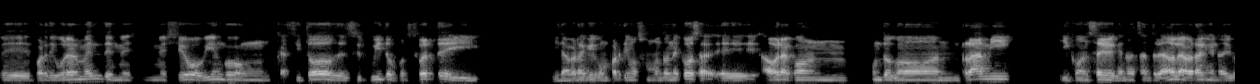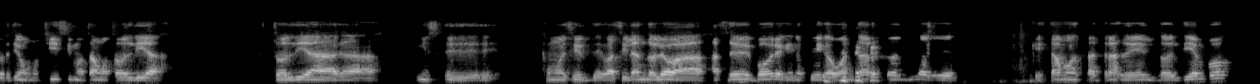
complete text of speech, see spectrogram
eh, particularmente me, me, llevo bien con casi todos del circuito, por suerte, y, y la verdad que compartimos un montón de cosas. Eh, ahora con junto con Rami y con Sebe, que es nuestro entrenador, la verdad que nos divertimos muchísimo. Estamos todo el día, todo el día, eh, ¿cómo decirte?, vacilándolo a, a Sebe, pobre, que nos tiene que aguantar todo el día que, que estamos atrás de él todo el tiempo.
